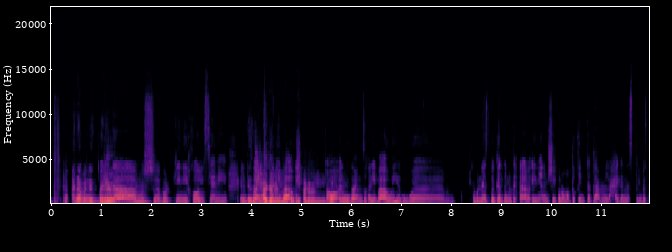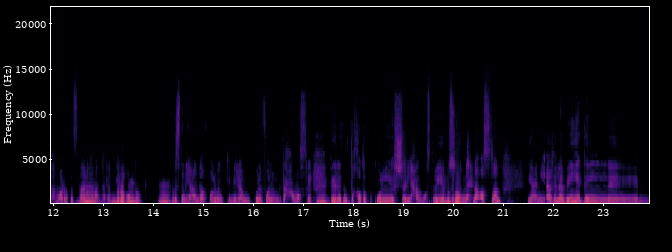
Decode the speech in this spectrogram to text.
أنا بالنسبة لي ده مش بوركيني خالص. يعني مش ال designs حاجة غريبة لل... مش قوي حاجة آه للبحر آه ال designs غريبة قوي و... والناس بجد مد... آه، يعني أنا مش شايفة إنه منطقي أنت تعمل حاجة الناس تلبسها مرة في السنة ب امم 8000 جنيه. بالرقم ده. بس إن هي عندها following كبير قوي كل ال following بتاعها مصري فهي لازم تخاطب كل الشريحة المصرية بالذات إن إحنا أصلا يعني أغلبية ال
